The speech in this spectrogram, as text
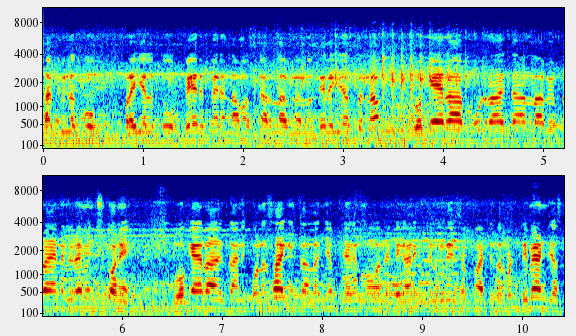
సభ్యులకు ప్రజలకు పేరు పేరు నమస్కారాలు అభినందనలు తెలియజేస్తున్నాం. ఒకే రా మూడు రాజధానుల అభిప్రాయాన్ని విరమించుకొని ఒకే రాజధాని కొనసాగించాలని చెప్పి జగన్మోహన్ రెడ్డి గారికి తెలుగుదేశం పార్టీ తరఫున డిమాండ్ చేస్తున్నాం.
